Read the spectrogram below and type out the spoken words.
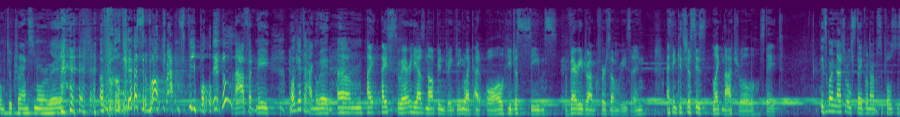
welcome to Trans Norway, a podcast about trans people. Don't laugh at me. I'll get the hang of it. Um, I, I swear he has not been drinking like at all. He just seems very drunk for some reason. I think it's just his like natural state. it's my natural state when I'm supposed to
